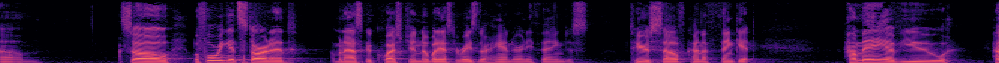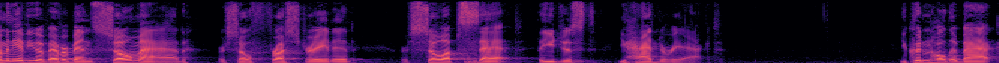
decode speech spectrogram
Um, so before we get started, I'm going to ask a question. Nobody has to raise their hand or anything. Just to yourself, kind of think it. How many of you, how many of you have ever been so mad or so frustrated or so upset that you just you had to react? You couldn't hold it back.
